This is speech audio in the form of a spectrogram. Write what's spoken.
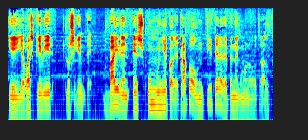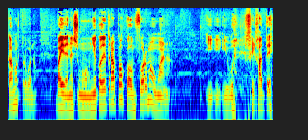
y llegó a escribir lo siguiente. Biden es un muñeco de trapo, un títere, depende cómo lo traduzcamos, pero bueno, Biden es un muñeco de trapo con forma humana. Y, y- y, bueno, fíjate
